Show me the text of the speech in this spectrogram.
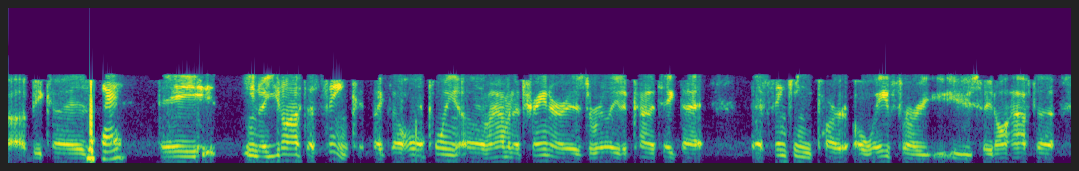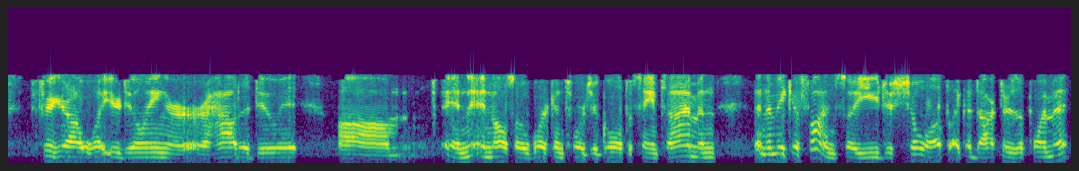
uh, because okay. they, you know, you don't have to think. Like the whole point of having a trainer is to really to kind of take that that thinking part away from you, so you don't have to figure out what you're doing or, or how to do it, um, and and also working towards your goal at the same time, and and to make it fun. So you just show up like a doctor's appointment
